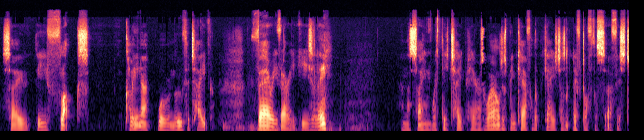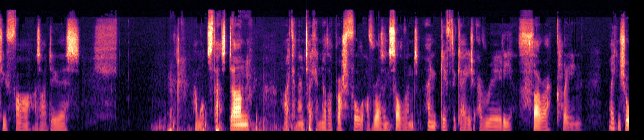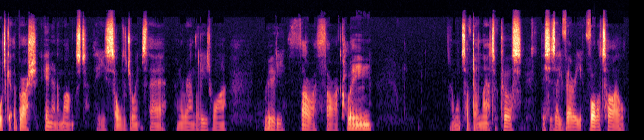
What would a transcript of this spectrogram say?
So the flux cleaner will remove the tape very, very easily. And the same with the tape here as well, just being careful that the gauge doesn't lift off the surface too far as I do this. And once that's done, I can then take another brush full of rosin solvent and give the gauge a really thorough clean, making sure to get the brush in and amongst the solder joints there and around the lead wire. Really thorough, thorough clean. And once I've done that, of course, this is a very volatile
